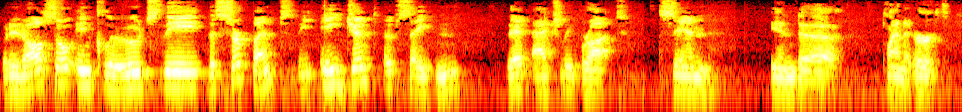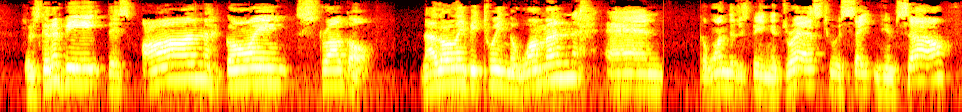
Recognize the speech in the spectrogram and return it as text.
But it also includes the, the serpent, the agent of Satan that actually brought sin into planet Earth. There's going to be this ongoing struggle, not only between the woman and the one that is being addressed, who is Satan himself,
